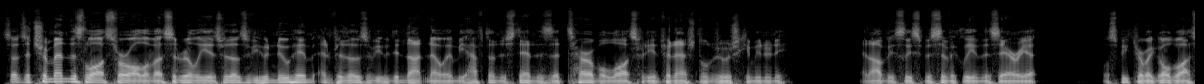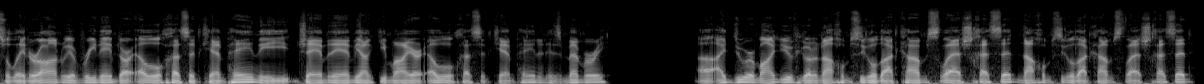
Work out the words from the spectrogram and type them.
So it's a tremendous loss for all of us. It really is. For those of you who knew him and for those of you who did not know him, you have to understand this is a terrible loss for the international Jewish community, and obviously specifically in this area. We'll speak to Rabbi Goldwasser later on. We have renamed our Elul Chesed campaign, the JM and the AM Yankee Meyer Elul Chesed campaign in his memory. Uh, I do remind you, if you go to NachumSegal.com slash chesed, NachumSegal.com slash chesed,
